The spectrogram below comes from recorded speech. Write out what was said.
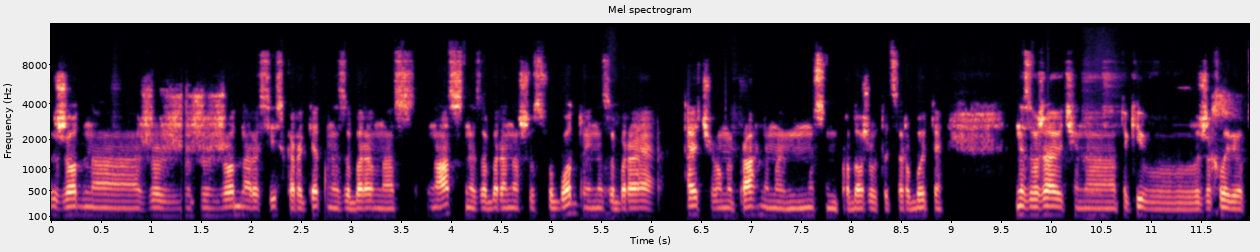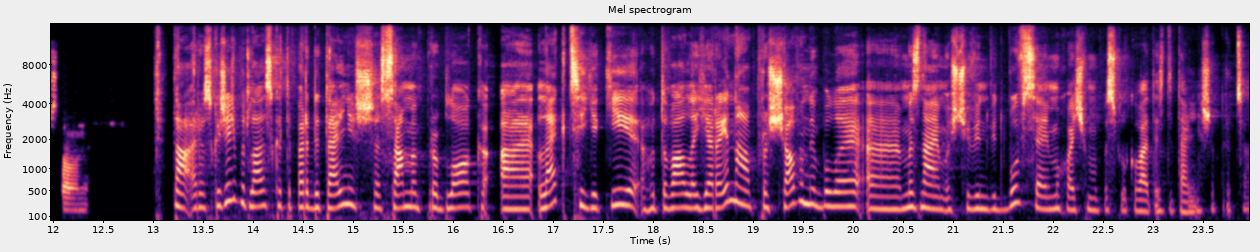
жодна жо- жо- жодна російська ракета не забере в нас нас, не забере нашу свободу і не забере те, чого ми прагнемо. І ми мусимо продовжувати це робити, незважаючи на такі жахливі обставини. Та розкажіть, будь ласка, тепер детальніше саме про блок е, лекцій, які готувала Ярина. Про що вони були? Е, Ми знаємо, що він відбувся, і ми хочемо поспілкуватись детальніше про це.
